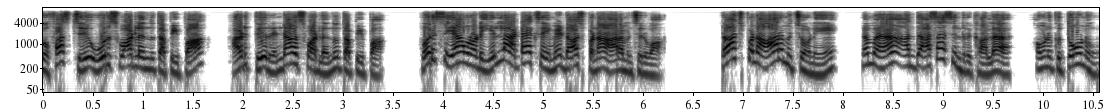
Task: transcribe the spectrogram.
சோ ஃபர்ஸ்ட் ஒரு ஸ்வாட்ல இருந்து தப்பிப்பான் அடுத்து ரெண்டாவது ஸ்வாட்ல இருந்தும் தப்பிப்பான் வரிசையா அவனோட எல்லா அட்டாக்ஸையுமே டாச் பண்ண ஆரம்பிச்சிருவான் டாச் பண்ண ஆரம்பிச்சோனே நம்ம அந்த அசாசின் இருக்கால அவனுக்கு தோணும்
